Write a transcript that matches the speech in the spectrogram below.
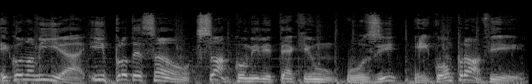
economia e proteção. Só com Militech 1. Use e comprove.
